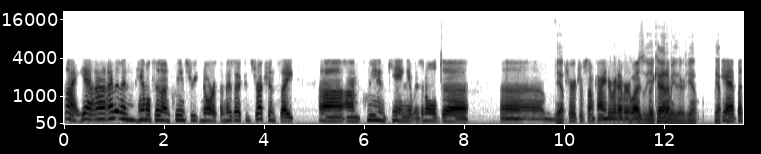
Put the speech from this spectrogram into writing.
Hi, yeah, uh, I live in Hamilton on Queen Street North, and there's a construction site uh, on Queen and King. It was an old uh, um, Yep. church of some kind or whatever it was. the but, uh, academy there. Yeah. Yep. yeah, but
